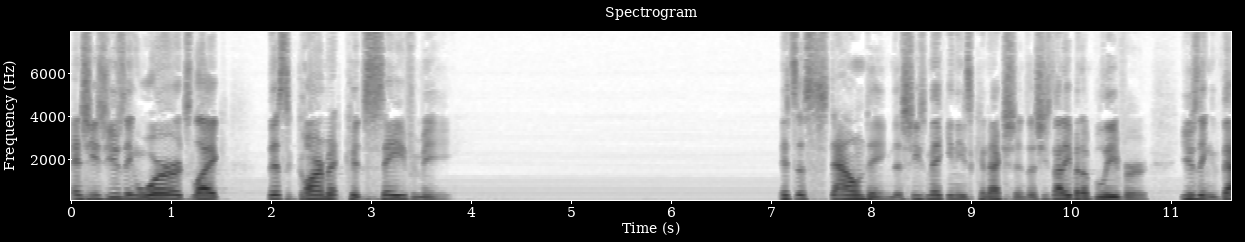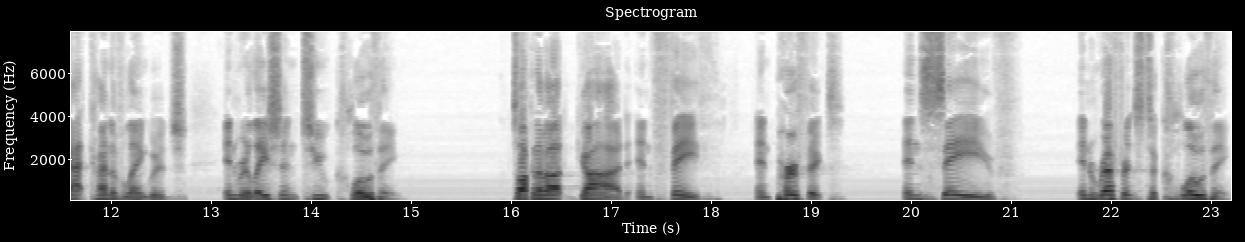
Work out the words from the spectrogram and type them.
And she's using words like, this garment could save me. It's astounding that she's making these connections, and she's not even a believer, using that kind of language in relation to clothing talking about God and faith and perfect and save in reference to clothing.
